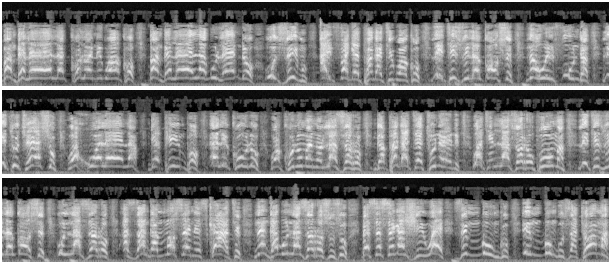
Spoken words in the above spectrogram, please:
bambelela ekholweni kwakho bambelela kule nto uzimu ayifake phakathi kwakho lithi izwi lenkosi nowulifunda lithi ujesu warhuwelela ngephimbo elikhulu wakhuluma nolazaro ngaphakathi ethuneni wathi lazaro phuma lithi izwi lenkosi ulazaro azange amose nesikhathi nengabe ulazaro zuzu bese sekadliwe zimbungu imbungu zathoma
